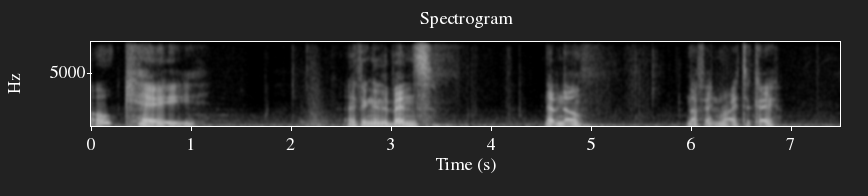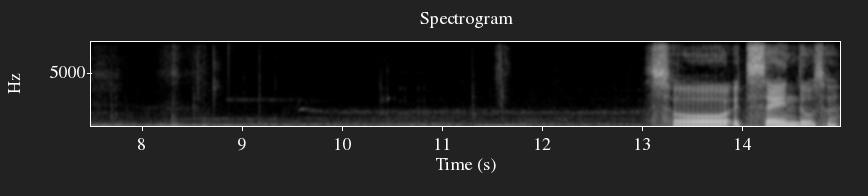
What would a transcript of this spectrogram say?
Okay. Anything in the bins? Never know. Nothing, right, okay. So, it's saying those are...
